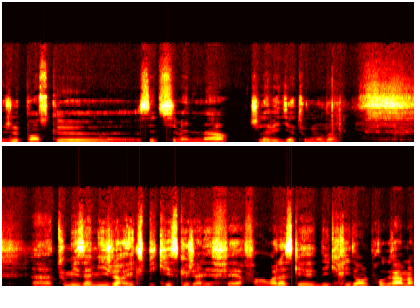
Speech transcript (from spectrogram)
je pense que cette semaine-là, je l'avais dit à tout le monde, hein, à tous mes amis, je leur ai expliqué ce que j'allais faire. Enfin voilà ce qui est décrit dans le programme.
